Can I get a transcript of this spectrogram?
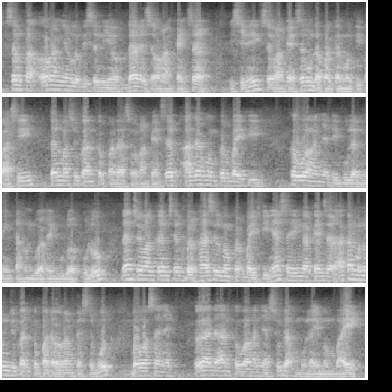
serta orang yang lebih senior dari seorang Cancer. Di sini seorang Cancer mendapatkan motivasi dan masukan kepada seorang Cancer agar memperbaiki keuangannya di bulan Mei tahun 2020 dan seorang Cancer berhasil memperbaikinya sehingga Cancer akan menunjukkan kepada orang tersebut bahwasanya keadaan keuangannya sudah mulai membaik.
